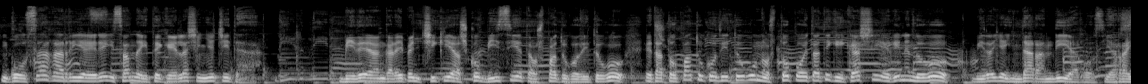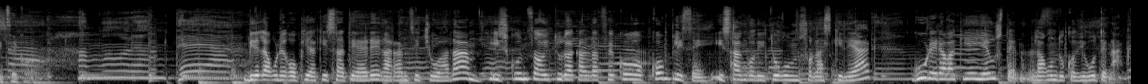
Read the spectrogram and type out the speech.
gozagarria ere izan daitekeela sinetxita. Bidean garaipen txiki asko bizi eta ospatuko ditugu, eta topatuko ditugun oztopoetatik ikasi eginen dugu, bidaia indar handiagoz jarraitzeko. Bidelagun egokiak izatea ere garrantzitsua da, hizkuntza ohiturak aldatzeko konplize izango ditugun solaskideak, gure erabakiei eusten lagunduko digutenak.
